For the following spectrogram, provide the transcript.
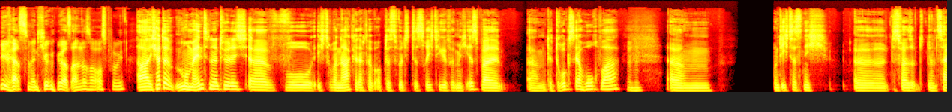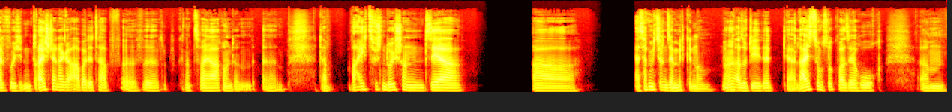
wie wär's, wenn ich irgendwie was anderes noch ausprobiere? Äh, ich hatte Momente natürlich, äh, wo ich drüber nachgedacht habe, ob das wirklich das Richtige für mich ist, weil ähm, der Druck sehr hoch war. Mhm. Ähm, und ich das nicht, äh, das war so eine Zeit, wo ich in Dreisterner gearbeitet habe, äh, für knapp zwei Jahre. Und ähm, da war ich zwischendurch schon sehr, äh, es hat mich schon sehr mitgenommen. Ne? Also die, der, der Leistungsdruck war sehr hoch. Ähm,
